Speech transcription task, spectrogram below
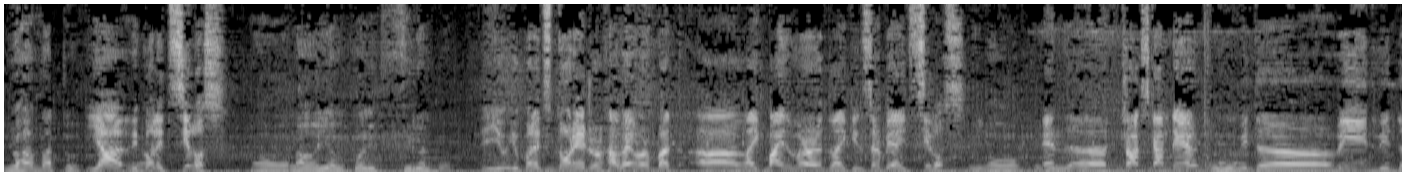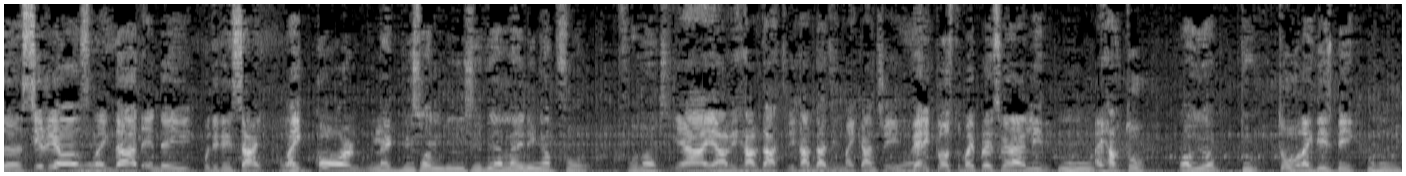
You have that too? Yeah, we call it silos. Oh, now here we call it cereal board. You, you call it storage or however, but uh, like my word, like in Serbia, it's silos. Oh, okay. And uh, trucks come there Mhm. with uh, wheat, with uh, cereals like that, and they put it inside, like corn. like this one, you see they are lining up for for that. Yeah, yeah, we have that. We have that in my country, Yeah. very close to my place where I live. Mhm. I have two, Oh, you have two. two like this big. Mhm.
